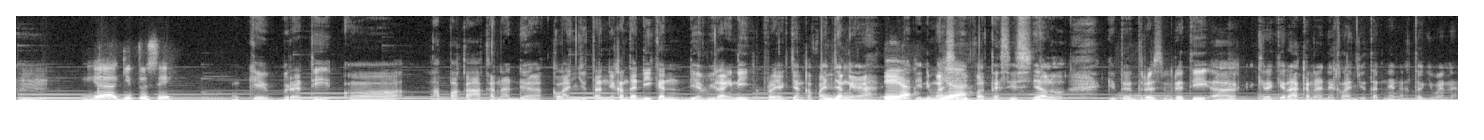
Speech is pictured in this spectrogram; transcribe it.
Hmm. ya gitu sih Oke, berarti eh, apakah akan ada kelanjutannya? Kan tadi kan dia bilang ini proyek jangka panjang ya. iya Dan ini masih iya. hipotesisnya loh, gitu. Hmm. Terus berarti eh, kira-kira akan ada kelanjutannya atau gimana?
